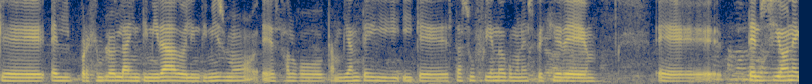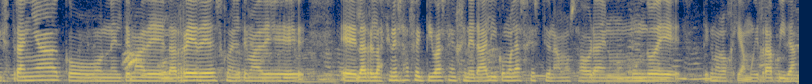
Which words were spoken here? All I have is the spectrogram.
que, el, por ejemplo, la intimidad o el intimismo es algo cambiante y que está sufriendo como una especie de eh, tensión extraña con el tema de las redes, con el tema de eh, las relaciones afectivas en general y cómo las gestionamos ahora en un mundo de tecnología muy rápida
